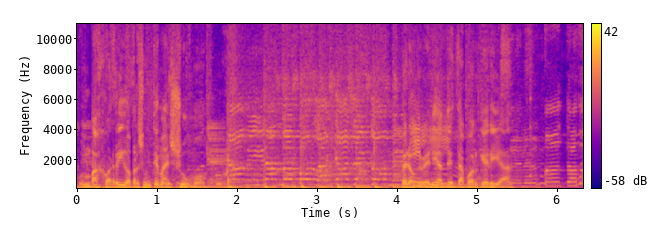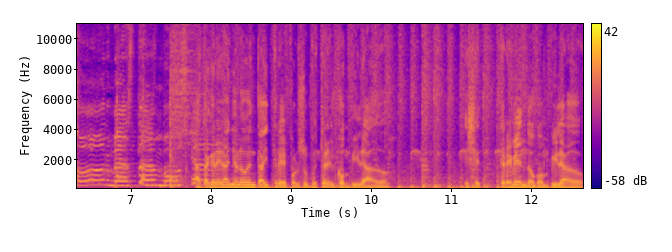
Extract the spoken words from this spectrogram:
con bajo arriba, parece un tema de sumo. Pero que venían de esta porquería. Hasta que en el año 93, por supuesto, en el compilado, ese tremendo compilado,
